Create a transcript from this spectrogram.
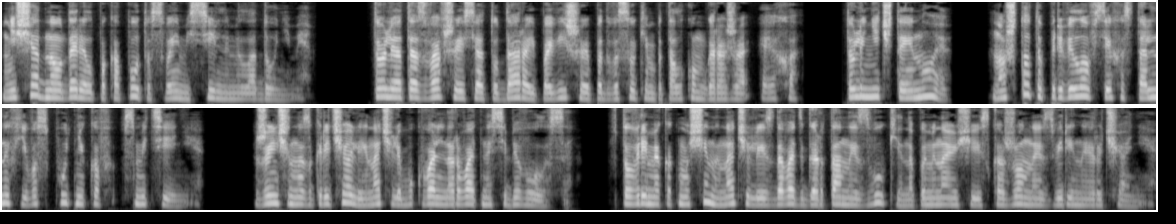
нещадно ударил по капоту своими сильными ладонями. То ли отозвавшееся от удара и повисшее под высоким потолком гаража эхо, то ли нечто иное, но что-то привело всех остальных его спутников в смятение. Женщины закричали и начали буквально рвать на себе волосы в то время как мужчины начали издавать гортанные звуки, напоминающие искаженное звериное рычание.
